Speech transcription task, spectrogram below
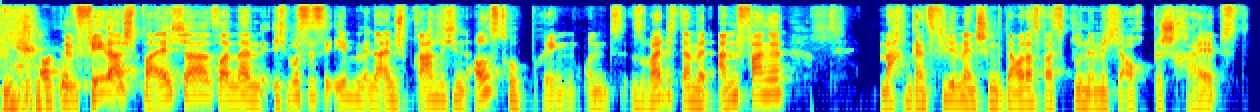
ja. aus dem Fehlerspeicher, sondern ich muss es eben in einen sprachlichen Ausdruck bringen. Und sobald ich damit anfange, machen ganz viele Menschen genau das, was du nämlich auch beschreibst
